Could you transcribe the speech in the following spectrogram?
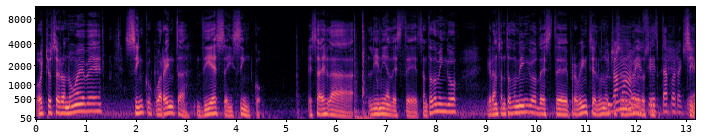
809-540-1065. Esa es la línea desde Santo Domingo, Gran Santo Domingo, desde provincia, el 1809 Vamos a ver si está por aquí. Sí.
